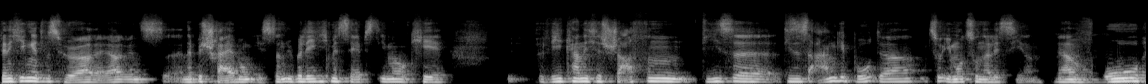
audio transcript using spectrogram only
wenn ich irgendetwas höre, ja, wenn es eine Beschreibung ist, dann überlege ich mir selbst immer, okay, wie kann ich es schaffen, diese, dieses Angebot ja, zu emotionalisieren? Ja, mhm. wo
